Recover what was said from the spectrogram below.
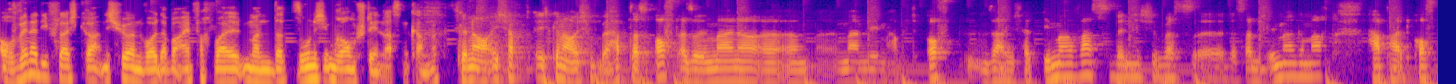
auch wenn er die vielleicht gerade nicht hört, hören wollt, aber einfach, weil man das so nicht im Raum stehen lassen kann. Ne? Genau, ich habe ich, genau, ich hab das oft, also in meiner äh, in meinem Leben habe ich oft, sage ich halt immer was, wenn ich was, äh, das habe ich immer gemacht, habe halt oft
